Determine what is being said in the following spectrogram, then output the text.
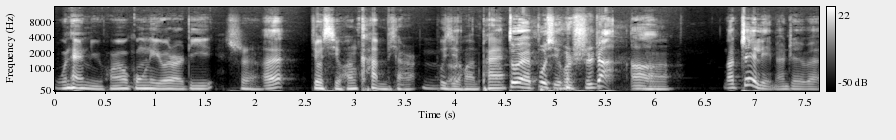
无奈女朋友功力有点低，是。哎，就喜欢看片儿，不喜欢拍，对，不喜欢实战 啊。那这里面这位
